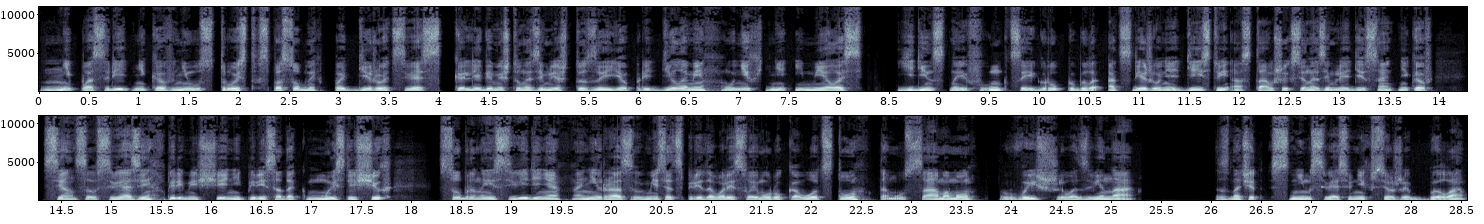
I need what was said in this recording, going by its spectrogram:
Ни посредников, ни устройств, способных поддерживать связь с коллегами, что на Земле, что за ее пределами, у них не имелось. Единственной функцией группы было отслеживание действий оставшихся на Земле десантников – сеансов связи, перемещений, пересадок мыслящих. Собранные сведения они раз в месяц передавали своему руководству, тому самому высшего звена. Значит, с ним связь у них все же была,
